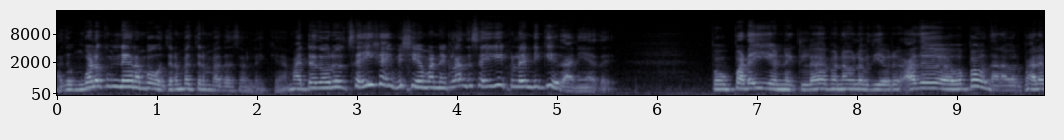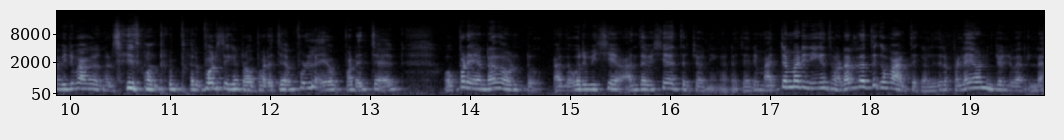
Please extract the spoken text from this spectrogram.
அது உங்களுக்கும் நேரம் போகும். திரும்ப திரும்ப அதை சொல்லிக்க. மற்றது ஒரு செய்கை விஷயம் பண்ணிக்கலாம் அந்த செய்கைக்குள்ளே நிற்கிது தானே அது. இப்போ படை எண்ணெய்க்குள்ள இப்போ நவலவதி அவர் அது ஒப்பவும் தானே. அவர் பல விரிவாகங்கள் செய்து கொண்டிருப்பார். பொலிசிக்கிட்ட ஒப்படைச்சேன் பிள்ளைய ஒப்படைச்சேன். ஒப்படைன்றது உண்டு. அந்த ஒரு விஷயம். அந்த விஷயத்தை சொன்னீங்கட்ட. சரி மற்றபடி நீங்கள் தொடர்றதுக்கு வாழ்த்துக்கள். இதில் பிள்ளையோன்னு சொல்லி வரல.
